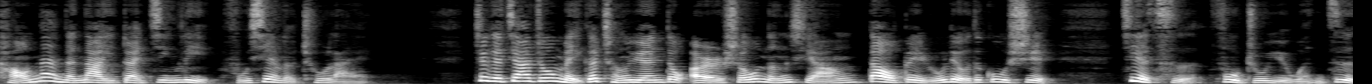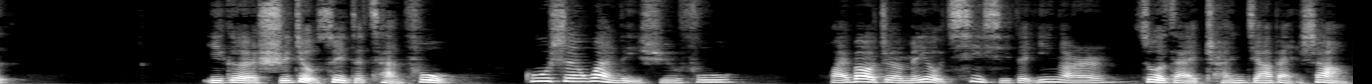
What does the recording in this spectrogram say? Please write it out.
逃难的那一段经历浮现了出来，这个家中每个成员都耳熟能详、倒背如流的故事，借此付诸于文字。一个十九岁的产妇，孤身万里寻夫，怀抱着没有气息的婴儿，坐在船甲板上，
